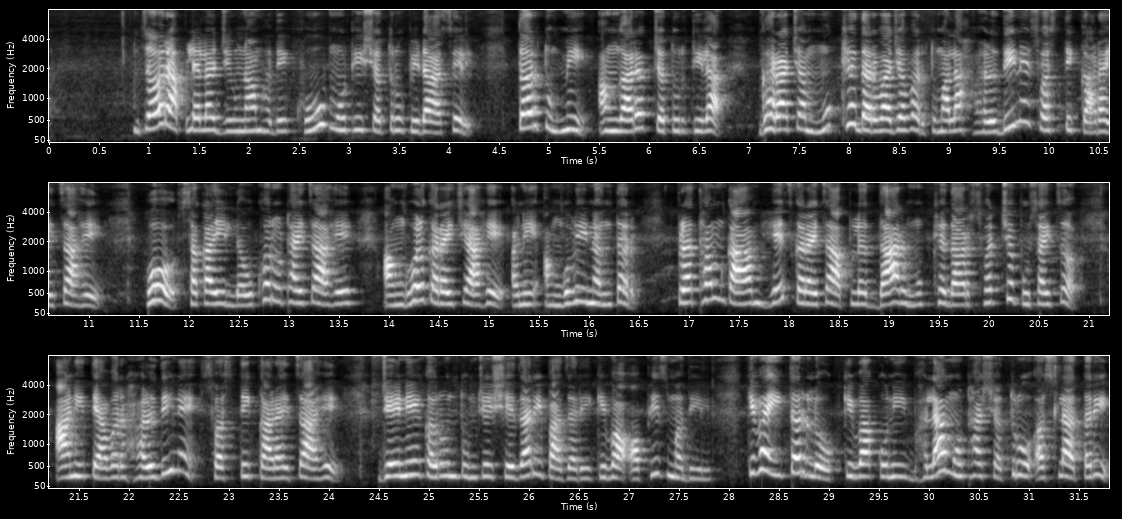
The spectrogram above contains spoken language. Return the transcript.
जर आपल्याला जीवनामध्ये खूप मोठी शत्रुपीडा असेल तर तुम्ही अंगारक चतुर्थीला घराच्या मुख्य दरवाजावर तुम्हाला हळदीने स्वस्तिक काढायचं आहे. हो सकाळी लवकर उठायचं आहे आंघोळ करायची आहे आणि आंघोळीनंतर प्रथम काम हेच करायचं आपलं दार मुख्य दार स्वच्छ पुसायचं आणि त्यावर हळदीने स्वस्तिक काढायचं आहे. जेणेकरून तुमचे शेजारी पाजारी किंवा ऑफिसमधील किंवा इतर लोक किंवा कोणी भला मोठा शत्रू असला तरी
